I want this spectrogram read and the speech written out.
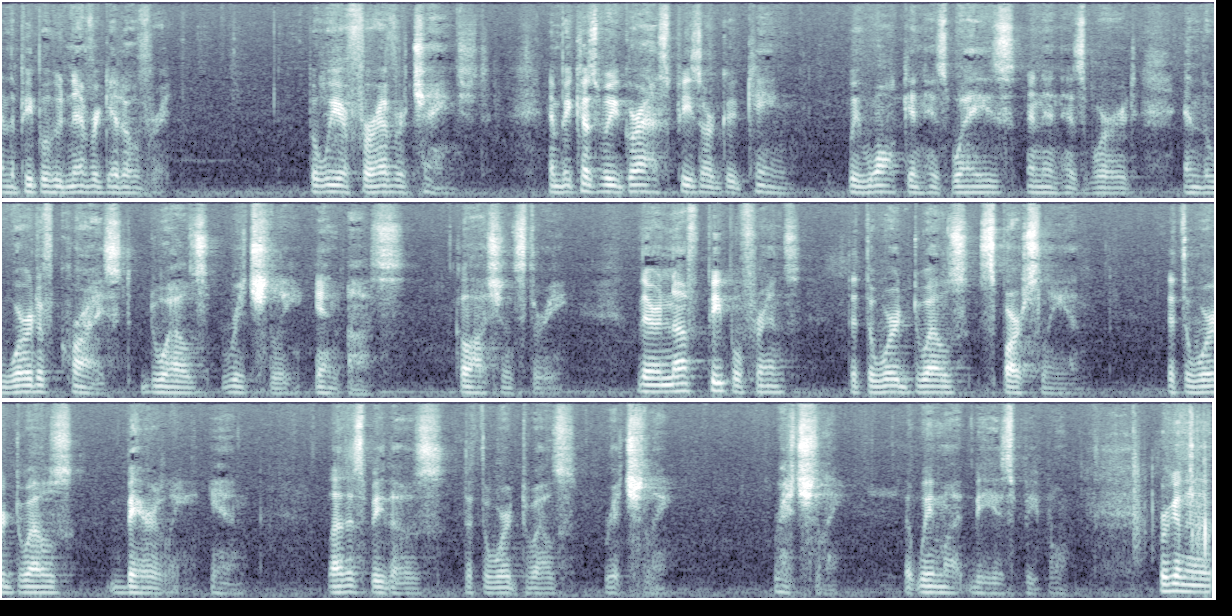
and the people who never get over it. But we are forever changed. And because we grasp he's our good king, we walk in his ways and in his word, and the word of Christ dwells richly in us. Colossians 3. There are enough people, friends, that the word dwells sparsely in, that the word dwells barely in. Let us be those that the word dwells richly, richly, that we might be his people. We're going to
